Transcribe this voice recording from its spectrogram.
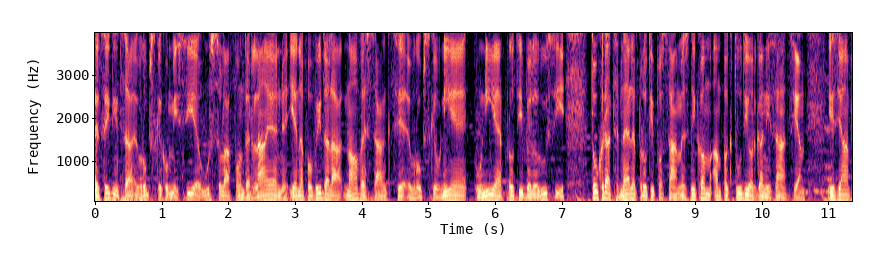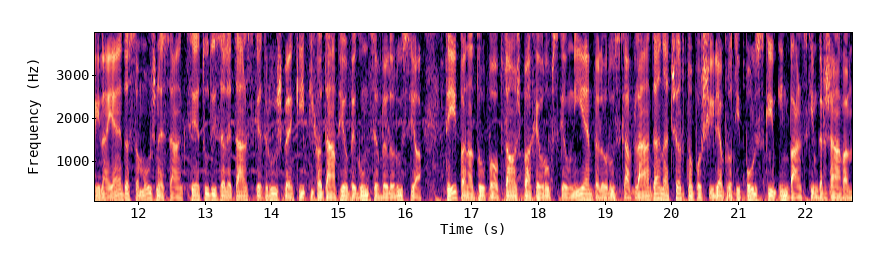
Predsednica Evropske komisije Ursula von der Leyen je napovedala nove sankcije Evropske unije, unije proti Belorusiji, tokrat ne le proti posameznikom, ampak tudi organizacijam. Izjavila je, da so možne sankcije tudi za letalske družbe, ki tihotapijo begunce v Belorusijo. Te pa na to po obtožbah Evropske unije beloruska vlada načrtno pošilja proti polskim in balskim državam.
